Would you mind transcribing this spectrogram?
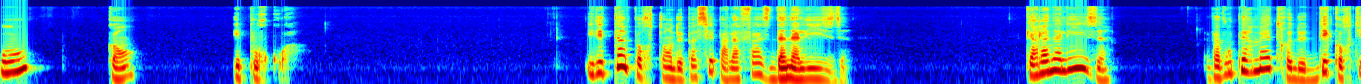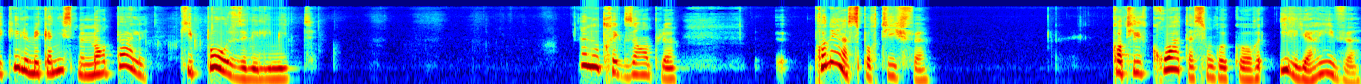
Où, quand et pourquoi? Il est important de passer par la phase d'analyse, car l'analyse va vous permettre de décortiquer le mécanisme mental qui pose les limites. Un autre exemple. Prenez un sportif. Quand il croit à son record, il y arrive.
